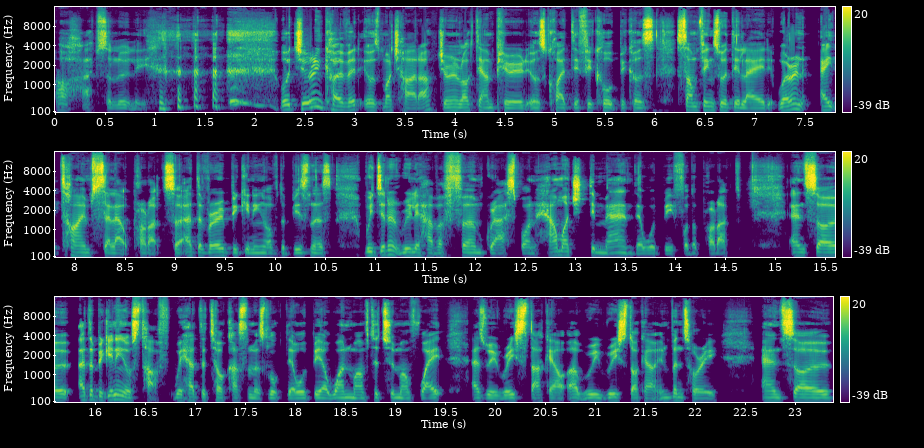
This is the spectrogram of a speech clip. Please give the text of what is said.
Oh, absolutely. well, during COVID, it was much harder. During lockdown period, it was quite difficult because some things were delayed. We're an eight times sellout product. So at the very beginning of the business, we didn't really have a firm grasp on how much demand there would be for the product. And so at the beginning, it was tough. We had to tell customers, look, there would be a one month to two month wait as we restock our, uh, we restock our inventory. And so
